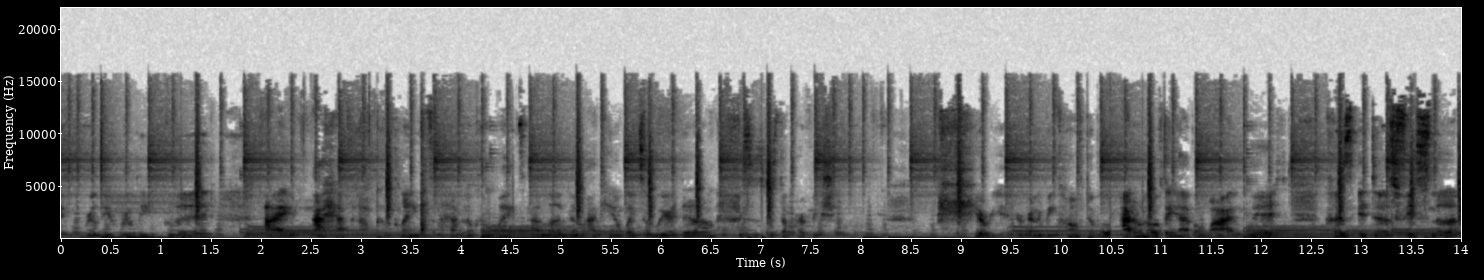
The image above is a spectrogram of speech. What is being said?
tasted really, really good. I I have no complaints. I have no complaints. I love them. I can't wait to wear them. This is just a perfect shoe. Period. You're gonna be comfortable. I don't know if they have a wide width because it does fit snug.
